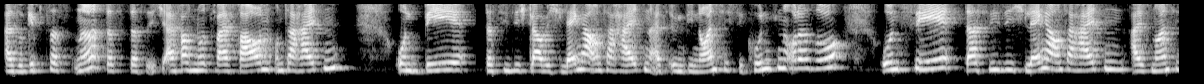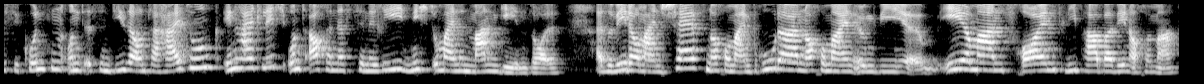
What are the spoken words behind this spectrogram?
Also gibt's das, ne, dass, dass sich einfach nur zwei Frauen unterhalten und B, dass sie sich, glaube ich, länger unterhalten als irgendwie 90 Sekunden oder so und C, dass sie sich länger unterhalten als 90 Sekunden und es in dieser Unterhaltung inhaltlich und auch in der Szenerie nicht um einen Mann gehen soll. Also weder um einen Chef, noch um einen Bruder, noch um einen irgendwie ähm, Ehemann, Freund, Liebhaber, wen auch immer.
